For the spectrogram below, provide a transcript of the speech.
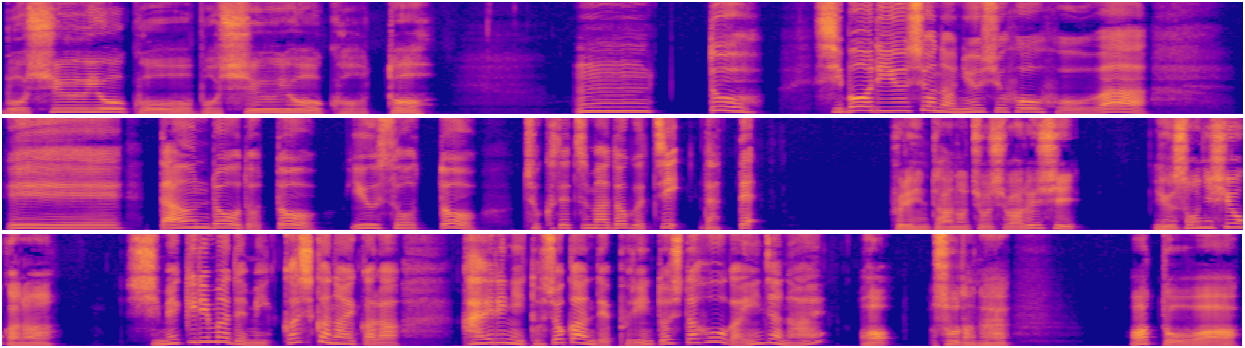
募集要項募集要項と。うーんと、死亡理由書の入手方法は、えー、ダウンロードと郵送と直接窓口だって。プリンターの調子悪いし郵送にしようかな。締め切りまで3日しかないから、帰りに図書館でプリントした方がいいんじゃない？あ、そうだね。あとは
